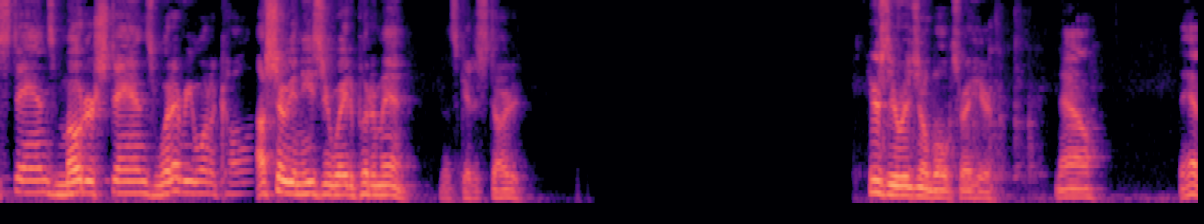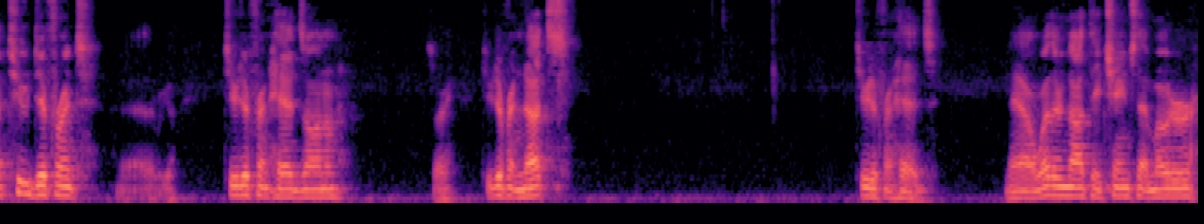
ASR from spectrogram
stands, motor stands, whatever you want to call them. I'll show you an easier way to put them in. Let's get it started. Here's the original bolts right here. Now, they have two different, uh, there we go, two different heads on them. Sorry, two different nuts, two different heads. Now, whether or not they changed that motor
